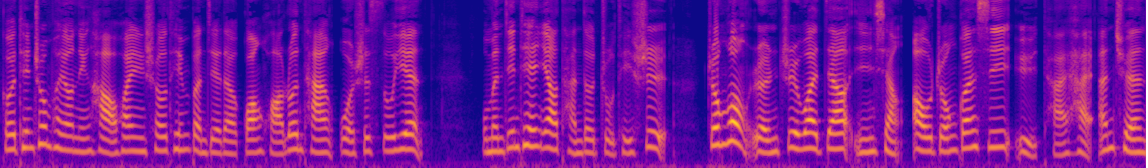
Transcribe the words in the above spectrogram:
各位听众朋友，您好，欢迎收听本节的光华论坛，我是苏燕。我们今天要谈的主题是中共人质外交影响澳中关系与台海安全。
